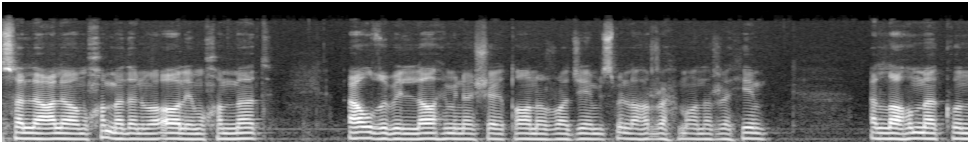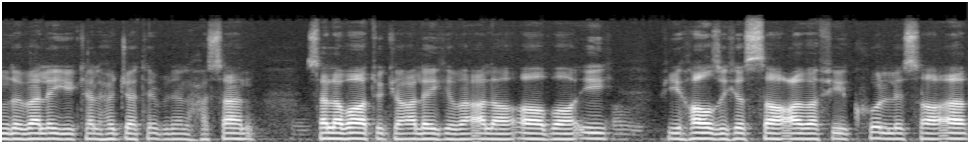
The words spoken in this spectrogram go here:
salli ala Muhammeden ve ali Muhammed. Euzu billahi mineşşeytanirracim. Bismillahirrahmanirrahim. Allahümme kun li veliyyikel hüccet ibnil Hasan. Selavatuke aleyhi ve ala abai fi hazihi sa'a ve fi kulli sa'a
